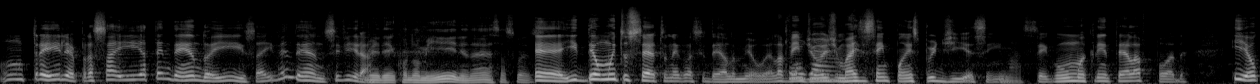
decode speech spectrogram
um trailer para sair atendendo aí, sair vendendo, se virar. Vender em condomínio, né? Essas coisas. É, e deu muito certo o negócio dela, meu. Ela Que vende legal. hoje mais de 100 pães por dia, assim. Massa. Pegou uma clientela foda. E eu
